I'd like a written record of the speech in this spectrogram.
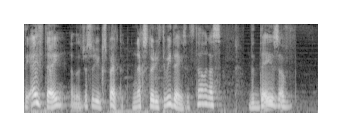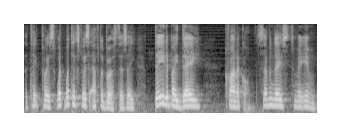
the eighth day, and just as you expect, the next 33 days, it's telling us the days of that take place, what, what takes place after birth. There's a day by day chronicle. Seven days to Me'im,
